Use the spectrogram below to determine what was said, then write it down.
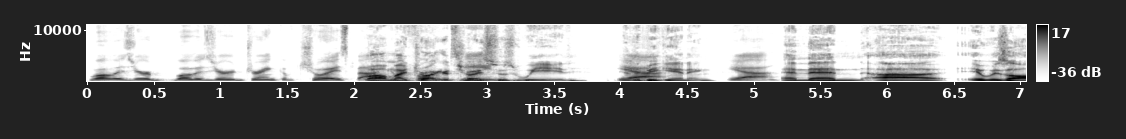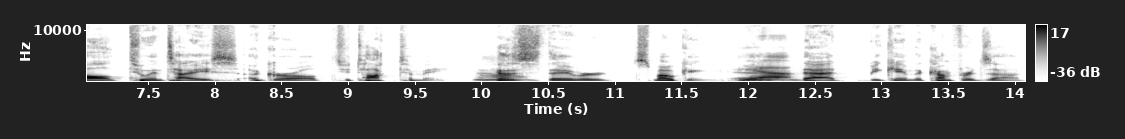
What was your what was your drink of choice back well, my drug of choice was weed in Yeah. the beginning. Yeah. And then uh, it was all to entice a girl to talk to me because they were smoking. And Yeah. That became the comfort zone.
